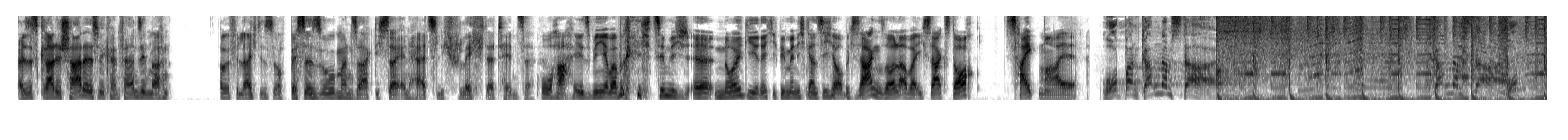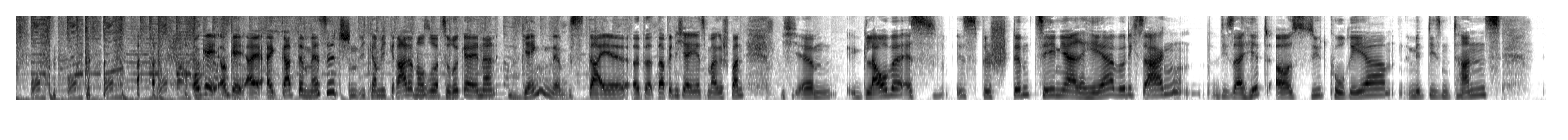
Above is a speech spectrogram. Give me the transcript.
Also es ist gerade schade, dass wir kein Fernsehen machen, aber vielleicht ist es auch besser so, man sagt, ich sei ein herzlich schlechter Tänzer. Oha, jetzt bin ich aber wirklich ziemlich äh, neugierig. Ich bin mir nicht ganz sicher, ob ich sagen soll, aber ich sag's doch. Zeig mal. Opern Gangnam Style. Okay, okay, I, I, got the message. Ich kann mich gerade noch so zurückerinnern. Gangnam Style. Äh, da, da, bin ich ja jetzt mal gespannt. Ich ähm, glaube, es ist bestimmt zehn Jahre her, würde ich sagen. Dieser Hit aus Südkorea mit diesem Tanz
